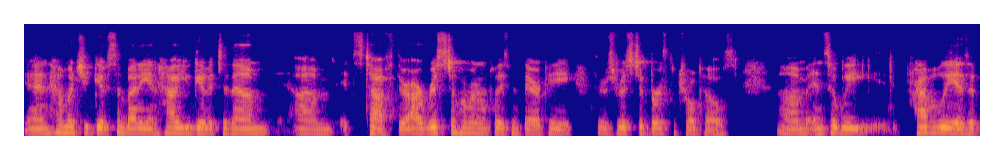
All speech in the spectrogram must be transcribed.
and how much you give somebody and how you give it to them, um, it's tough. There are risks to hormone replacement therapy. There's risks to birth control pills, um, and so we probably as a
